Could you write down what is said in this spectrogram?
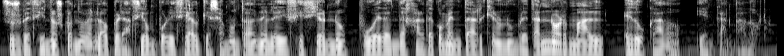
Sus vecinos cuando ven la operación policial que se ha montado en el edificio no pueden dejar de comentar que era un hombre tan normal, educado y encantador.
